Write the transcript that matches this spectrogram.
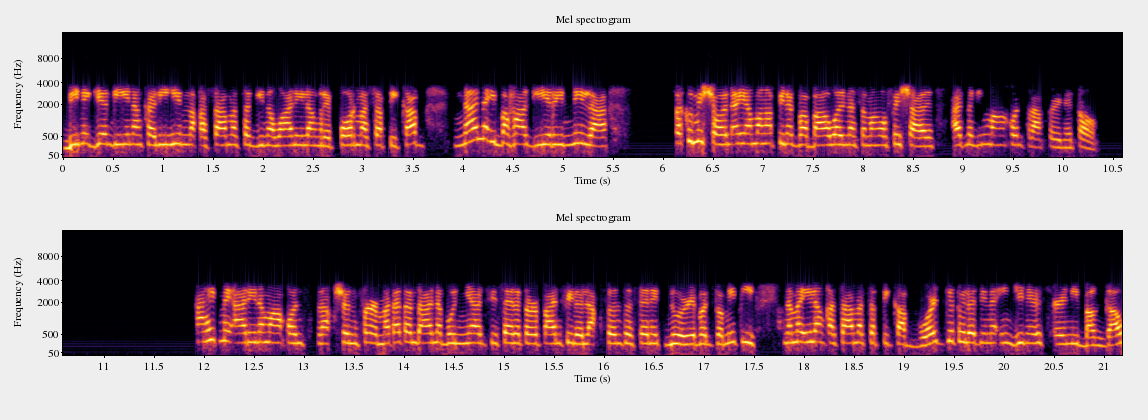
Binigyan din ng kalihim na kasama sa ginawa nilang reforma sa PICAB na naibahagi rin nila sa komisyon ay ang mga pinagbabawal na sa mga opisyal at naging mga contractor nito. Kahit may-ari ng mga construction firm, matatandaan na bunyag si Senator Panfilo Lacson sa Senate Blue Ribbon Committee na may ilang kasama sa PICAB board katulad din na Engineers Ernie Bangaw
